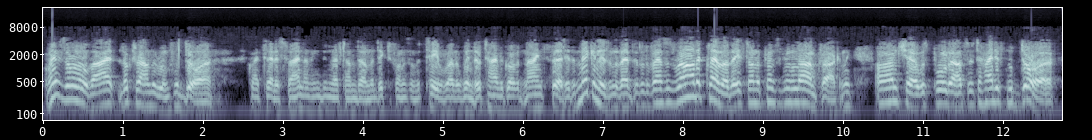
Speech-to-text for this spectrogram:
When it was all over, I looked around the room for the door. Quite satisfied. Nothing had been left undone. The dictaphone was on the table by the window. Time to go off at 9.30. The mechanism of that little device was rather clever, based on the principle of alarm clock, and the armchair was pulled out so as to hide it from the door.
